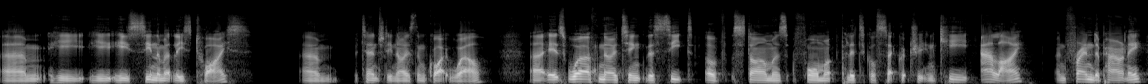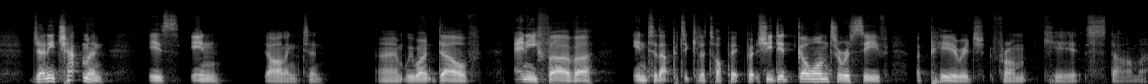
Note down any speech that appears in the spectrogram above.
Um, he, he he's seen them at least twice. Um, potentially knows them quite well. Uh, it's worth noting the seat of Starmer's former political secretary and key ally and friend, apparently, Jenny Chapman, is in Darlington. Um, we won't delve any further into that particular topic, but she did go on to receive a peerage from Keir Starmer.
